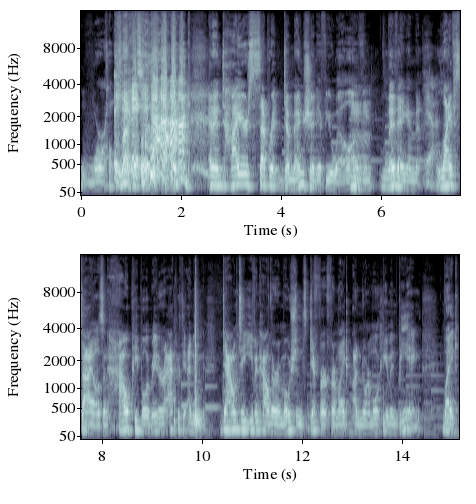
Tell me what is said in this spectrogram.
world, like, like, an entire separate dimension, if you will, of mm-hmm. living and Yeah. lifestyles and how people interact with you. I mean, down to even how their emotions differ from like a normal human being, like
